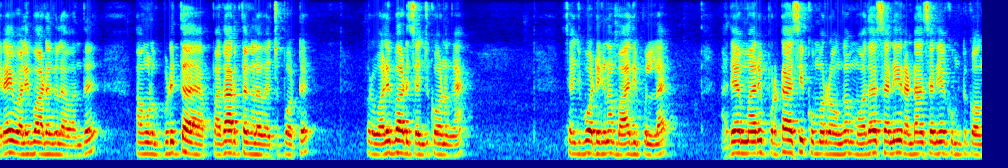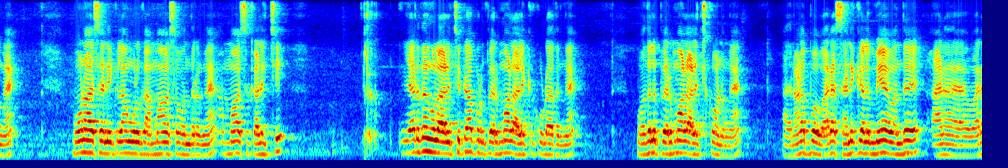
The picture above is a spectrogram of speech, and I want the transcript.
இறை வழிபாடுகளை வந்து அவங்களுக்கு பிடித்த பதார்த்தங்களை வச்சு போட்டு ஒரு வழிபாடு செஞ்சுக்கோணுங்க செஞ்சு போட்டிங்கன்னா பாதிப்பு இல்லை. அதே மாதிரி புரட்டாசி கும்பிட்றவங்க மொதல் சனி ரெண்டாவது சனியை கும்பிட்டுக்கோங்க. மூணாவது சனிக்கெலாம் உங்களுக்கு அமாவாசை வந்துடுங்க அமாவாசை கழித்து இறந்தவங்களை அழிச்சிட்டு அப்புறம் பெருமாள் அழைக்கக்கூடாதுங்க. முதல்ல பெருமாள் அழைச்சிக்கோணுங்க. அதனால் இப்போ வர சனிக்கிழமையே வந்து வர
